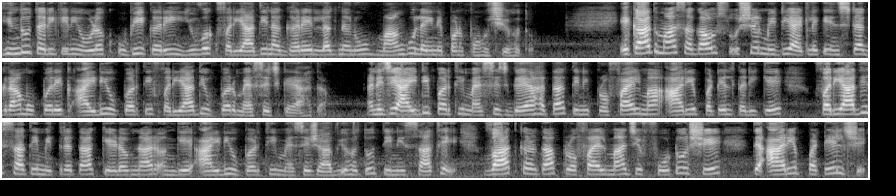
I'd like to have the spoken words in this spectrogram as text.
હિન્દુ તરીકેની ઓળખ ઊભી કરી યુવક ફરિયાદીના ઘરે લગ્નનું માંગુ લઈને પણ પહોંચ્યો હતો. એકાદ માસ અગાઉ સોશિયલ મીડિયા એટલે કે ઇન્સ્ટાગ્રામ ઉપર એક આઈડી ઉપરથી ફરિયાદી ઉપર મેસેજ ગયા હતા. અને જે આઈડી પરથી મેસેજ ગયા હતા, તેની પ્રોફાઇલમાં આર્ય પટેલ તરીકે ફરિયાદી સાથે મિત્રતા કેળવનાર અંગે આઈડી ઉપરથી મેસેજ આવ્યો હતો. તેની સાથે વાત કરતા પ્રોફાઇલમાં જે ફોટો છે, તે આર્ય પટેલ છે.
